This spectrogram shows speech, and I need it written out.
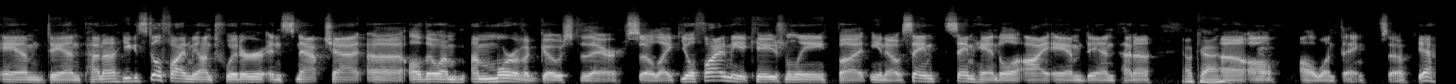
am Dan Pena. You can still find me on Twitter and Snapchat, uh, although I'm I'm more of a ghost there. So like you'll find me occasionally, but you know same same handle. I am Dan Pena. Okay. Uh, all all one thing. So yeah.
